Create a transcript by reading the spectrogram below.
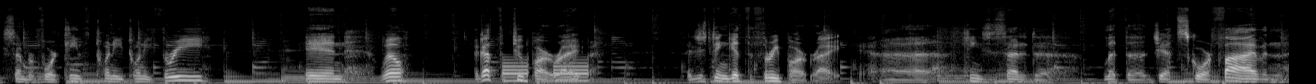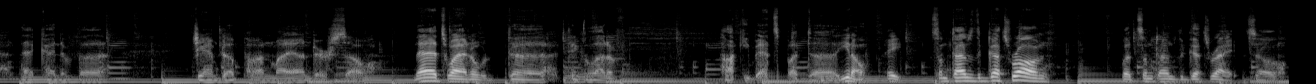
December 14th, 2023. And, well, I got the two part right. I just didn't get the three part right. Uh, Kings decided to let the Jets score five, and that kind of uh, jammed up on my under. So that's why I don't uh, take a lot of hockey bets. But, uh, you know, hey, sometimes the gut's wrong but sometimes the gut's right. So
